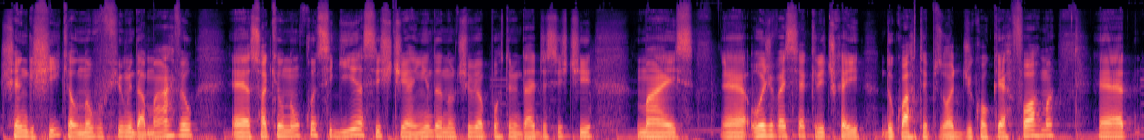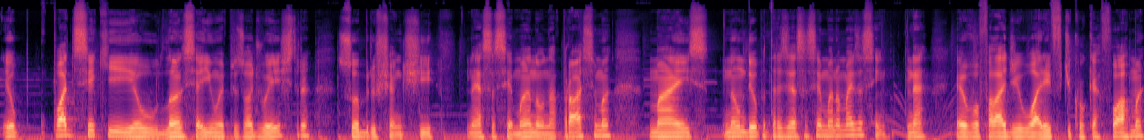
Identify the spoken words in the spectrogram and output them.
Shang-Chi, que é o novo filme da Marvel, é, só que eu não consegui assistir ainda, não tive a oportunidade de assistir. Mas é, hoje vai ser a crítica aí do quarto episódio de qualquer forma. É, eu pode ser que eu lance aí um episódio extra sobre o Shang-Chi nessa semana ou na próxima, mas não deu para trazer essa semana, mas assim, né? Eu vou falar de What If de qualquer forma,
